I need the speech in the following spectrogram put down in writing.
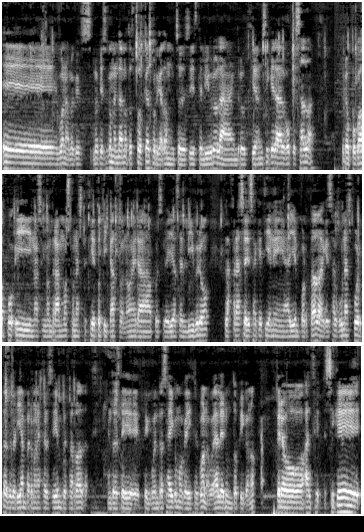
Eh, bueno, lo que, es, lo que he comentado en otros podcasts, porque ha dado mucho de sí este libro, la introducción sí que era algo pesada, pero poco a poco, y nos encontramos con una especie de topicazo, ¿no? Era, pues veías el libro, la frase esa que tiene ahí en portada, que es algunas puertas deberían permanecer siempre cerradas. Entonces te, te encuentras ahí como que dices, bueno, voy a leer un tópico, ¿no? Pero al sí que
